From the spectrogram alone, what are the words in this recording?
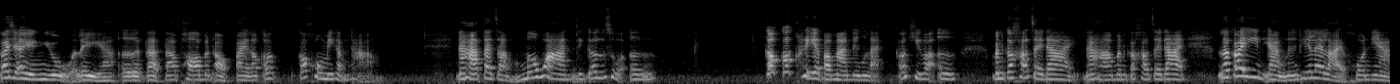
ก็จะยังอยู่อะไรอย่างเงี้ยเออแต่แต่พอมันออกไปแล้วก็ก็คงมีคำถามนะคะ แต่จากเมื่อวานนี่ก็รู้สึกว่าเออ ก็ก็เคลียร์ประมาณนึงแหละ ก็คิดว่าเออ มันก็เข้าใจได้นะคะ มันก็เข้าใจได้ แล้วก็อีกอย่างหนึ่งที่หลาย ๆ คนเนี่ย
